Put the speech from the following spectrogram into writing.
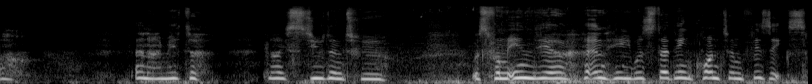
Oh, and I met a nice student who was from India and he was studying quantum physics.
